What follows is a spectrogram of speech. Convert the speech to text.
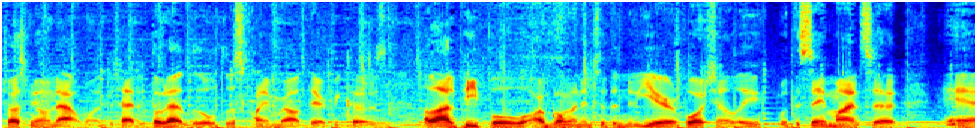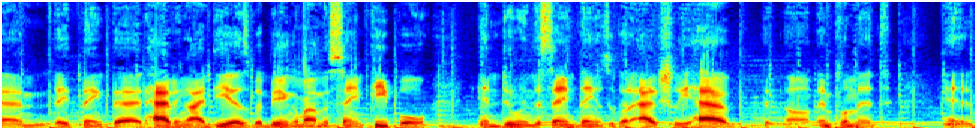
Trust me on that one. Just had to throw that little disclaimer out there because a lot of people are going into the new year, unfortunately, with the same mindset, and they think that having ideas but being around the same people and doing the same things are going to actually have um, implement and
